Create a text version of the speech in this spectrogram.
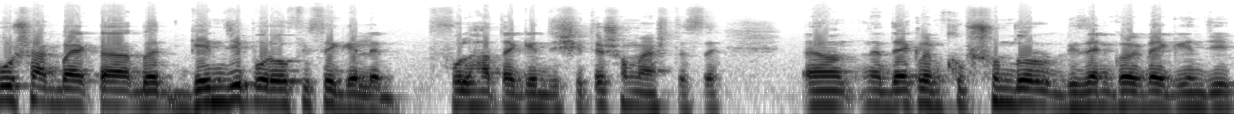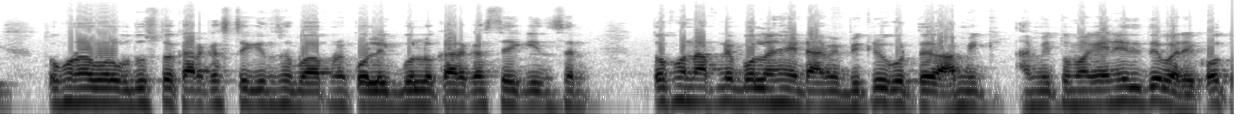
পোশাক বা একটা গেঞ্জি পরে অফিসে গেলেন, ফুল হাতা গেঞ্জি, শীতের সময় আসতেছে দেখলেন খুব সুন্দর ডিজাইন করে একটা গেঞ্জি, তখন আর বলব, দোস্ত, কার কাছ থেকে কিনছো? বা আপনার কলিগ বলল, কার কাছ থেকে কিনছেন? তখন আপনি বললেন হ্যাঁ এটা আমি বিক্রি করতে, আমি আমি তোমাকে এনে দিতে পারি। কত?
